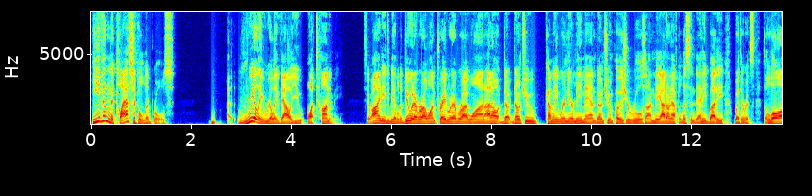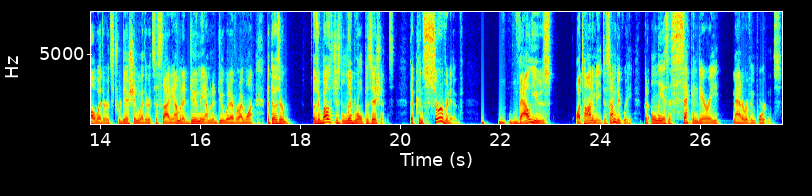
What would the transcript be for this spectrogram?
Even the classical liberals uh, really, really value autonomy. So I need to be able to do whatever I want, trade whatever I want. I don't, don't, don't you come anywhere near me, man. Don't you impose your rules on me. I don't have to listen to anybody, whether it's the law, whether it's tradition, whether it's society. I'm going to do me. I'm going to do whatever I want. But those are, those are both just liberal positions. The conservative values autonomy to some degree, but only as a secondary matter of importance.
